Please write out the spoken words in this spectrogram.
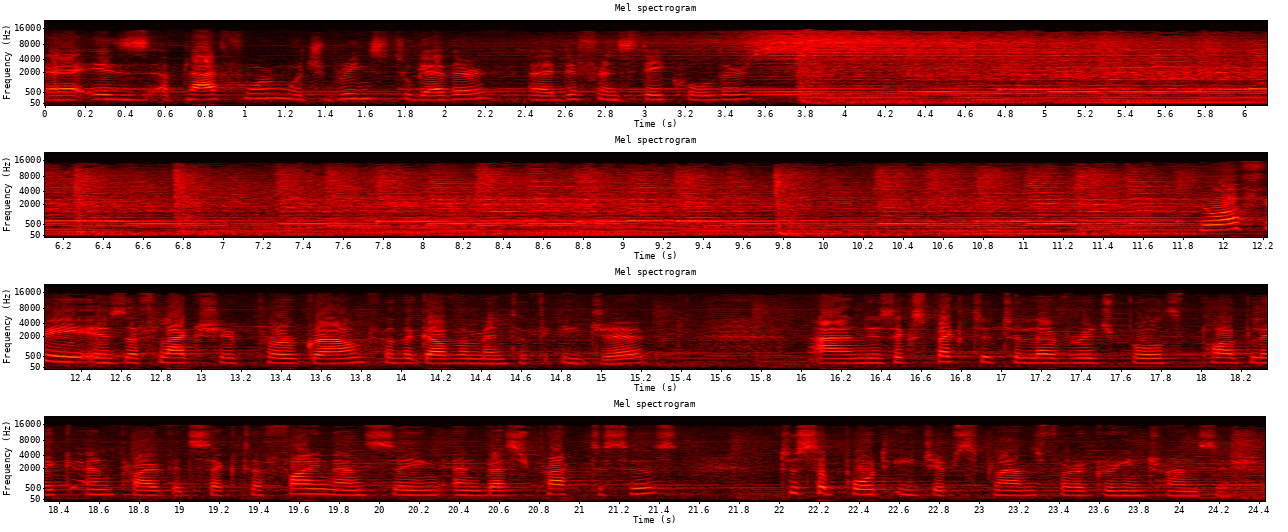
uh, is a platform which brings together uh, different stakeholders. NUAFI is a flagship program for the government of Egypt and is expected to leverage both public and private sector financing and best practices to support Egypt's plans for a green transition.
